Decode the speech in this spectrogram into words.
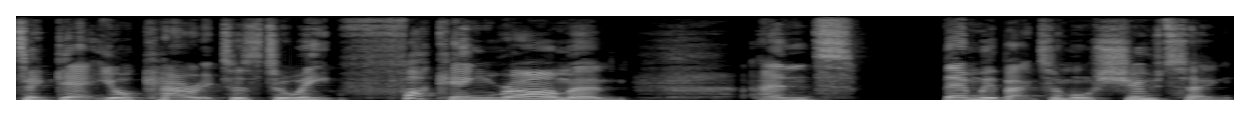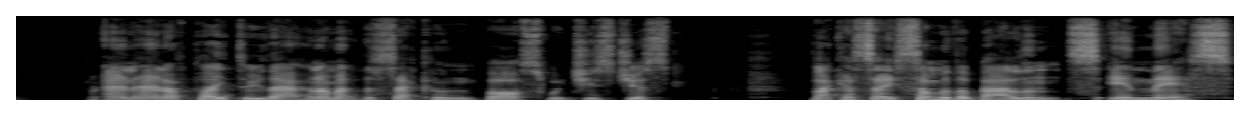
to get your characters to eat fucking ramen. And then we're back to more shooting. And and I've played through that and I'm at the second boss which is just like I say some of the balance in this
